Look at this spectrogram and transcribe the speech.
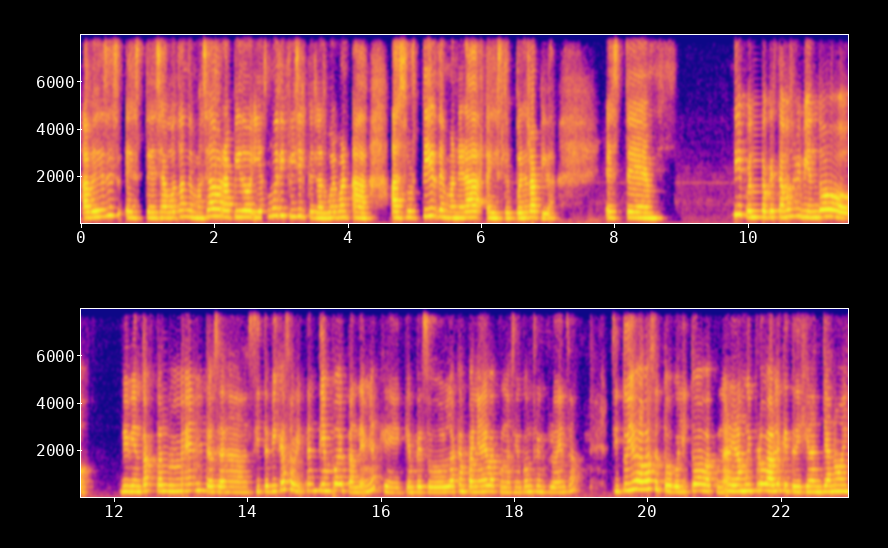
A veces este, se agotan demasiado rápido y es muy difícil que las vuelvan a, surtir de manera este, pues, rápida. Este... Sí, pues lo que estamos viviendo viviendo actualmente. O sea, si te fijas ahorita en tiempo de pandemia, que, que, empezó la campaña de vacunación contra influenza, si tú llevabas a tu abuelito a vacunar, era muy probable que te dijeran, ya no hay.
